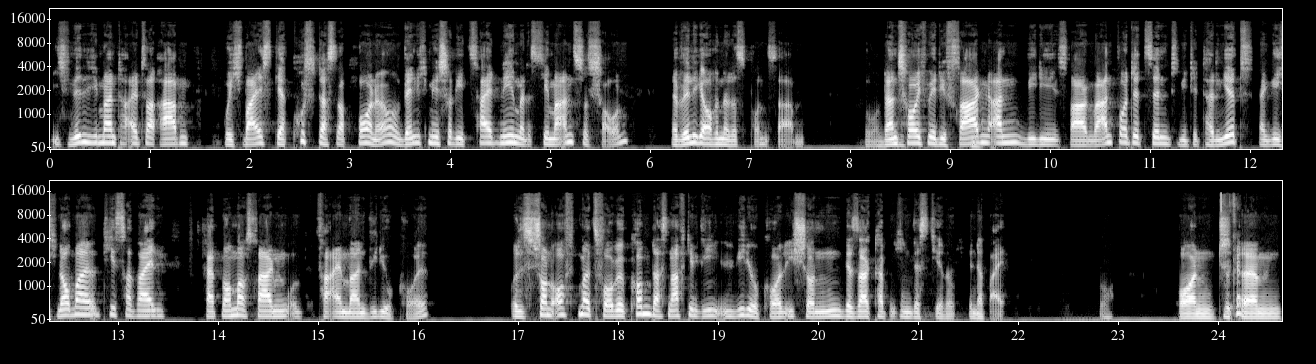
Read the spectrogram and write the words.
ich will jemanden einfach haben, wo ich weiß, der pusht das nach vorne. Und wenn ich mir schon die Zeit nehme, das Thema anzuschauen, dann will ich auch eine Response haben. So, und dann schaue ich mir die Fragen an, wie die Fragen beantwortet sind, wie detailliert. Dann gehe ich nochmal tiefer rein, schreibt nochmal Fragen und vereinbart einen Videocall. Und es ist schon oftmals vorgekommen, dass nach dem Videocall ich schon gesagt habe, ich investiere, ich bin dabei. So. Und okay. ähm,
